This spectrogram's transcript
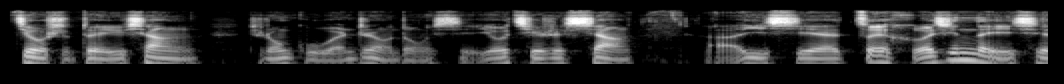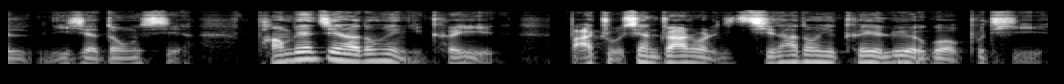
就是对于像这种古文这种东西，尤其是像呃一些最核心的一些一些东西，旁边介绍东西你可以把主线抓住了，其他东西可以略过不提。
